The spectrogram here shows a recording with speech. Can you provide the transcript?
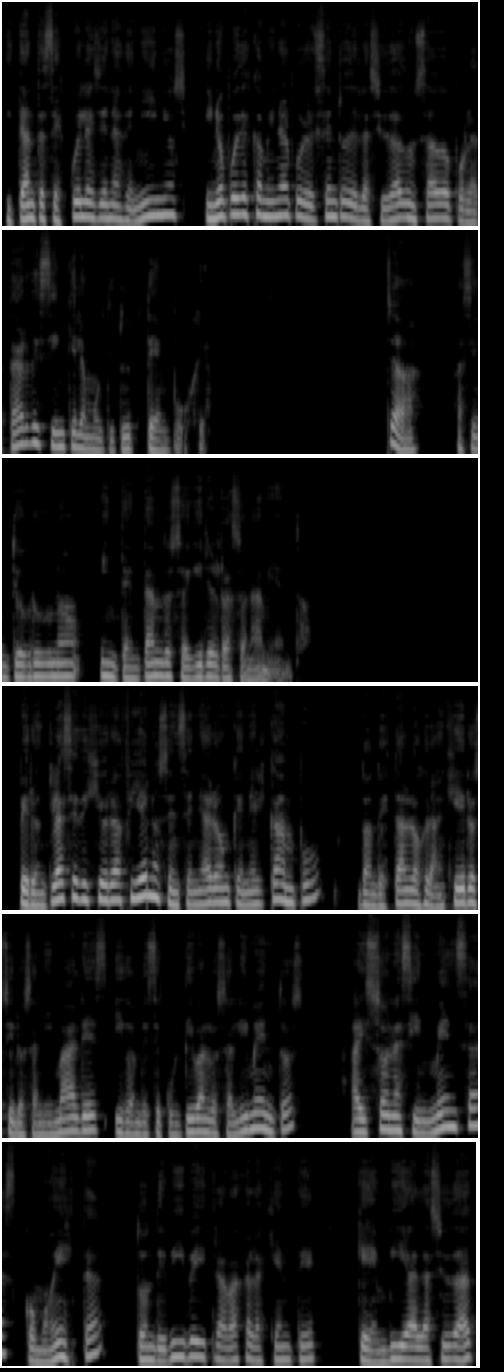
y tantas escuelas llenas de niños, y no puedes caminar por el centro de la ciudad un sábado por la tarde sin que la multitud te empuje. Ya, asintió Bruno, intentando seguir el razonamiento. Pero en clase de geografía nos enseñaron que en el campo, donde están los granjeros y los animales y donde se cultivan los alimentos, hay zonas inmensas como esta, donde vive y trabaja la gente que envía a la ciudad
